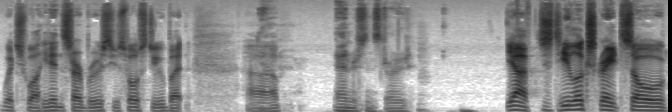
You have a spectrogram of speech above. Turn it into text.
which well he didn't start Bruce he was supposed to but uh Anderson started. yeah, just he looks great. So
